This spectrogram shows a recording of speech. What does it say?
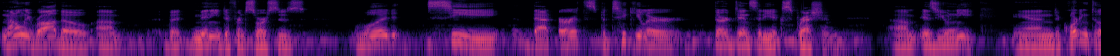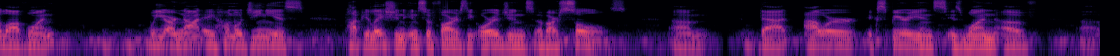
not only Ra though, um, but many different sources would see that Earth's particular third density expression um, is unique. And according to the law of one, we are not a homogeneous population insofar as the origins of our souls. Um, that our experience is one of uh,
